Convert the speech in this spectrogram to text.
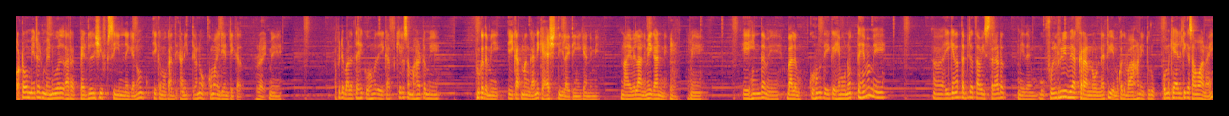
ඔටෝමේට මැනුවල් අර පෙඩල් ශිප් සීන්න ගෙන එක මොකද අනිත්‍යවන ඔක්කොම ඉඩෙන්ටිකල් මේ අපිට බලතහි කොහොමද ඒකත් කියල සමහට මේ මොකද මේ ඒකත්මන් ගන්න කෑශ් දී ලයිතින් ගැනීම නය වෙලා නෙමේ ගන්න. මේ ඒ හින්ද මේ බලමු. කොහොමද ඒක හෙමුණොත් එහෙම මේ ඒගෙනත් අපිට තව ස්තරට මේ ෆුල් රීවයක් කරන්න නැතිවේ මොකද වාහන ඉතුරු කොම කෑල්ටික සමානයි.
